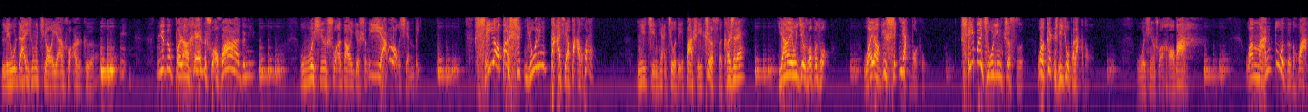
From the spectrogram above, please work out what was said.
刘占雄娇言说：“二哥，你你都不让孩子说话的呢？”吴心说道一声：“杨老前辈，谁要把申九龄大卸八块，你今天就得把谁治死。可是呢，杨有吉说不错，我要给申家报仇。谁把九龄治死，我跟谁就不拉倒。”吴心说：“好吧，我满肚子的话，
